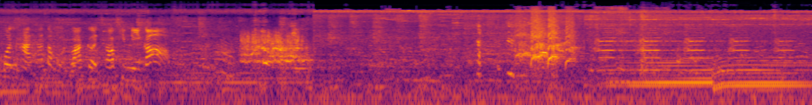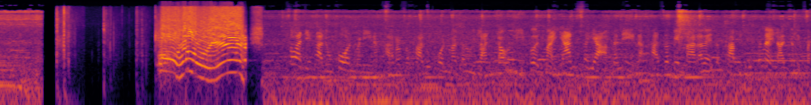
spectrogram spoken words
กคนคะถ้าสมมติว่าเกิดชอบคลิปนี้ก็สวัสดีค่ะทุกคนวันนี้นะคะ เราจะพาทุกคนมาตะลุยร้านเกาหลีเปิดใหม่ย่านสยามนั่นเองนะคะ จะเป็นร้านอะไรจะพาไปดูข้างในร้านกันเลยไหม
